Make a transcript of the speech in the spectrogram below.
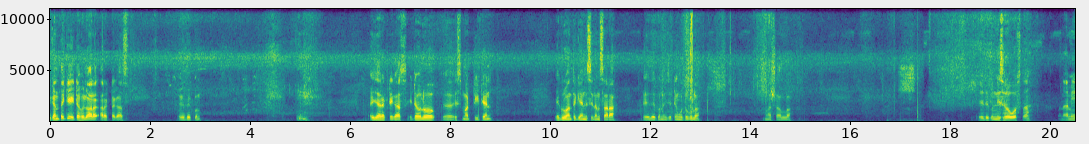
এখান থেকে, এটা হলো আর একটা গাছ। এই দেখুন। এই যে আর একটি গাছ, এটা হলো স্মার্ট টি টেন এগুলো থেকে এনেছিলাম সারা। এই দেখুন, এই যে টমেটোগুলো। মাশাআল্লাহ। এই দেখুন, নিচের অবস্থা। মানে আমি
